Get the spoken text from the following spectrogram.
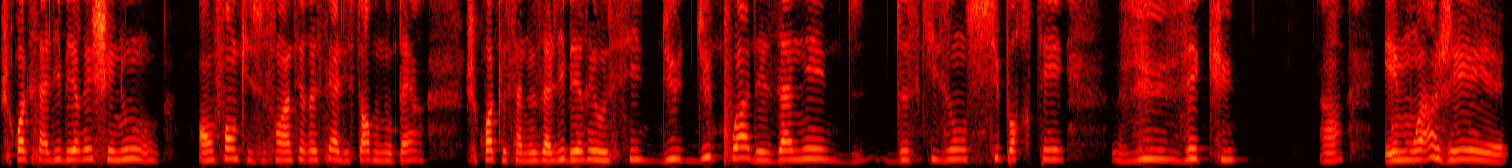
je crois que ça a libéré chez nous, enfants qui se sont intéressés à l'histoire de nos pères, je crois que ça nous a libérés aussi du, du poids des années, de, ce qu'ils ont supporté, vu, vécu. Hein. et moi, j'ai,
